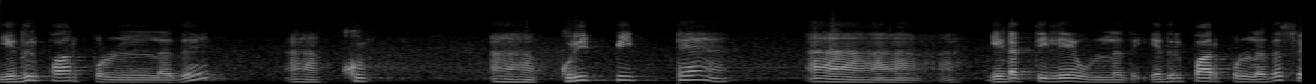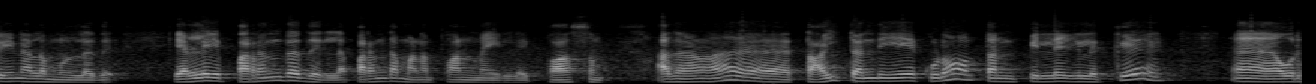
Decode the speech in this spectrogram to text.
எதிர்பார்ப்புள்ளது கு- குறிப்பிட்ட இடத்திலே உள்ளது எதிர்பார்ப்புள்ளது சுயநலம் உள்ளது. எல்லையை பறந்தது இல்லை பறந்த மனப்பான்மை இல்லை பாசம். அதனால் தாய் தந்தையே கூட தன் பிள்ளைகளுக்கு ஒரு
